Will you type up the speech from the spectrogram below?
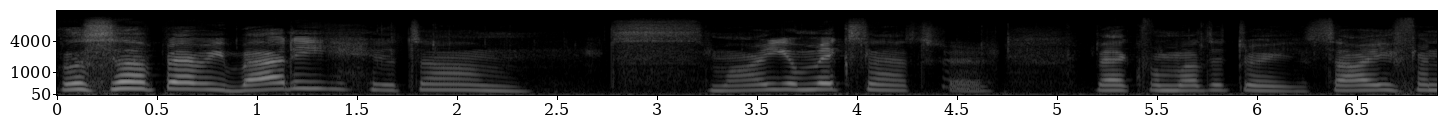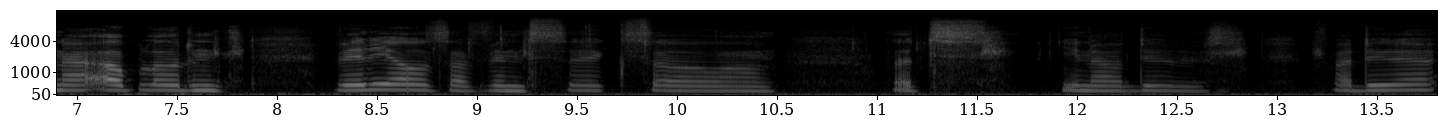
What's up, everybody? It's um it's Mario Mixmaster back from Mother Three. Sorry for not uploading videos. I've been sick, so um let's you know do this. If I do that,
